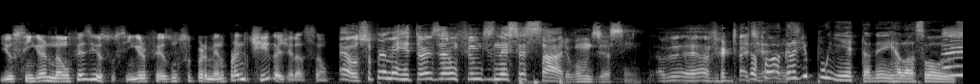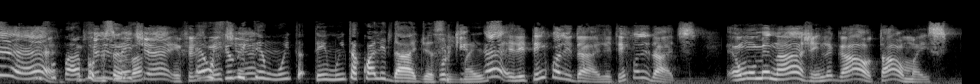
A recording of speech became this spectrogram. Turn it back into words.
E o Singer não fez isso. O Singer fez um Superman para antiga geração. É, o Superman Returns era um filme desnecessário, vamos dizer assim. A, é, a verdade é. Foi uma grande punheta, né, em relação aos. É, é. Infelizmente é. Infelizmente é um filme é. que tem muita, tem muita qualidade, assim. Porque, mas... É, ele tem qualidade, ele tem qualidades. É uma homenagem legal tal, mas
